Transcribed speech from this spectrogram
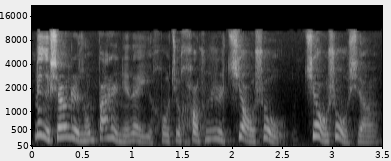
那个乡镇从八十年代以后就号称是教授教授乡，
